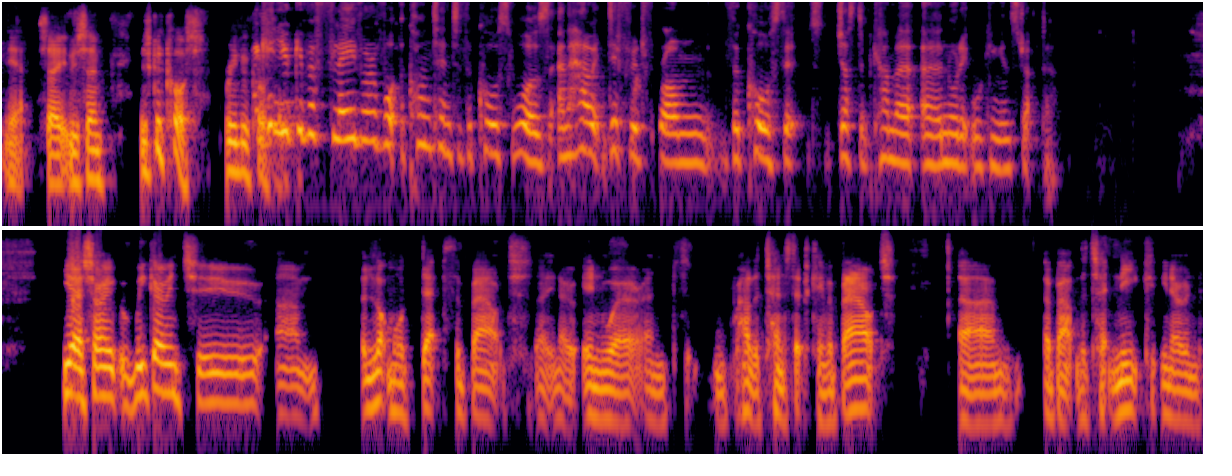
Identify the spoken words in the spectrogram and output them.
Yeah, so it was um, it was a good course. Really good course. Can you give a flavour of what the content of the course was and how it differed from the course that just to become a, a Nordic walking instructor? Yeah, so we go into um, a lot more depth about uh, you know INWA and how the 10 steps came about um, about the technique you know and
